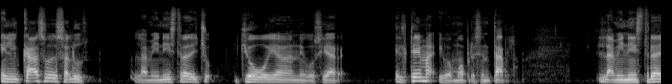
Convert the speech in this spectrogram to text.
En el caso de salud, la ministra ha dicho, yo voy a negociar el tema y vamos a presentarlo. La ministra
